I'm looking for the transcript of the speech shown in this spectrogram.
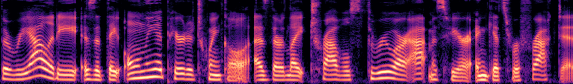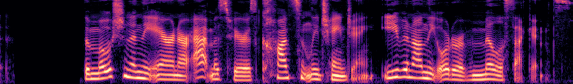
The reality is that they only appear to twinkle as their light travels through our atmosphere and gets refracted. The motion in the air in our atmosphere is constantly changing, even on the order of milliseconds.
